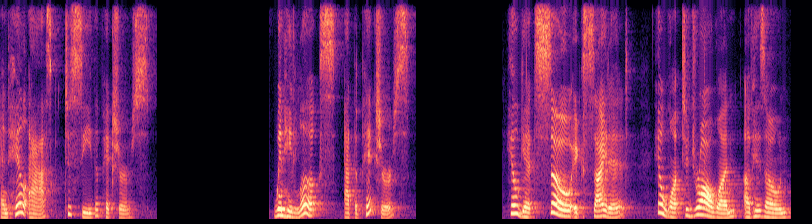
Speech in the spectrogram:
and he'll ask to see the pictures. When he looks at the pictures, he'll get so excited, he'll want to draw one of his own.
